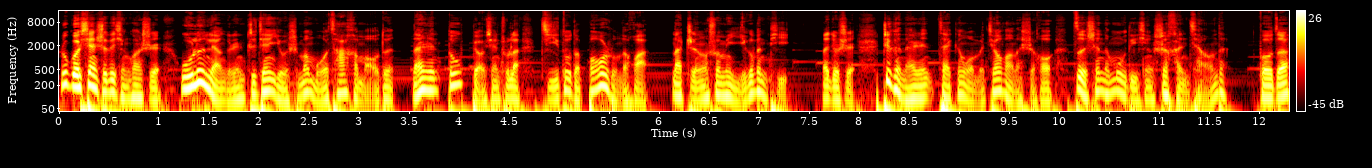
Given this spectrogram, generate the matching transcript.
如果现实的情况是，无论两个人之间有什么摩擦和矛盾，男人都表现出了极度的包容的话，那只能说明一个问题，那就是这个男人在跟我们交往的时候，自身的目的性是很强的，否则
